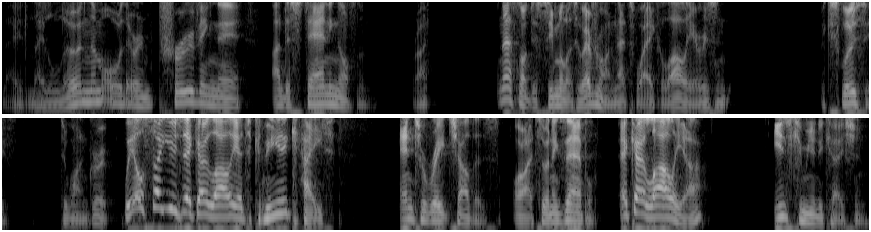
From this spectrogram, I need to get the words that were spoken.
they, they learn them or they're improving their understanding of them, right? And that's not dissimilar to everyone. That's why echolalia isn't exclusive to one group. We also use echolalia to communicate and to reach others. All right, so an example echolalia is communication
